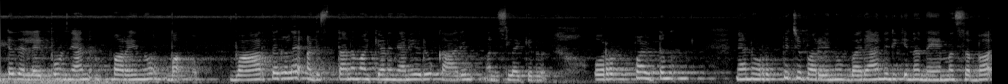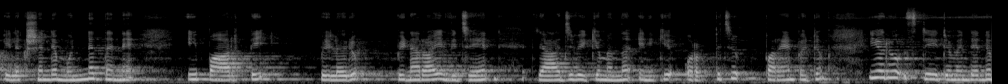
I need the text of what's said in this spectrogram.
ഇട്ടതല്ല. ഇപ്പോൾ ഞാൻ പറയുന്നു വാർത്തകളെ അടിസ്ഥാനമാക്കിയാണ് ഞാൻ ഈ ഒരു കാര്യം മനസ്സിലാക്കിയത്. ഉറപ്പായിട്ടും ഞാൻ ഉറപ്പിച്ച് പറയുന്നു വരാനിരിക്കുന്ന നിയമസഭാ ഇലക്ഷന്റെ മുന്നേ തന്നെ ഈ പാർട്ടി പിളരും. പിണറായി വിജയൻ രാജിവെക്കുമെന്ന് എനിക്ക് ഉറപ്പിച്ച് പറയാൻ പറ്റും. ഈ ഒരു സ്റ്റേറ്റ്മെന്റ് എന്റെ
